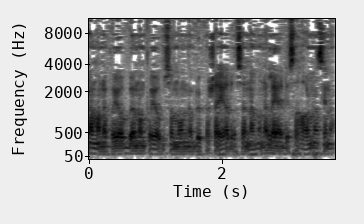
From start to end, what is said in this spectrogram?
när man är på jobb är man på jobb som många brukar säga då. Sen när man är ledig så har man sina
